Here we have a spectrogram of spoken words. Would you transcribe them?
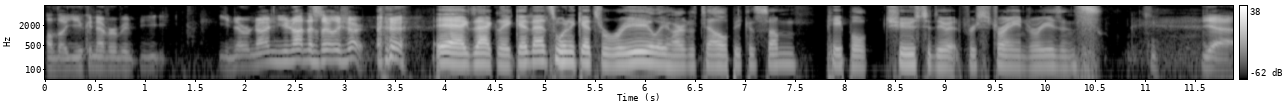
Although you can never be, you, you never not you're not necessarily sure. Yeah, exactly. That's when it gets really hard to tell because some people choose to do it for strange reasons yeah,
